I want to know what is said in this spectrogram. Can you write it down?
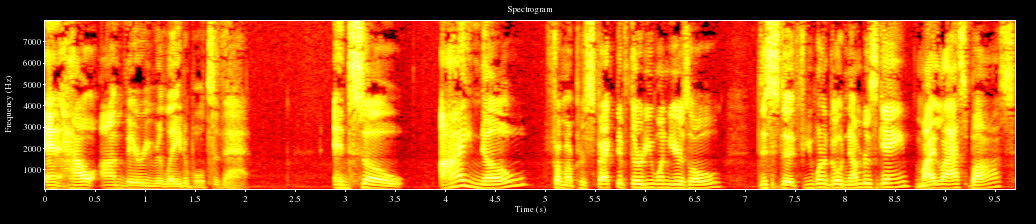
and how I'm very relatable to that. And so I know from a perspective 31 years old, this is the, if you want to go numbers game, my last boss,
